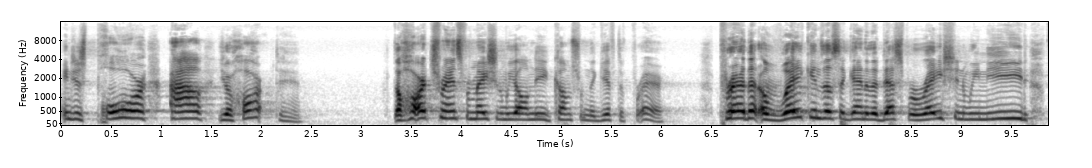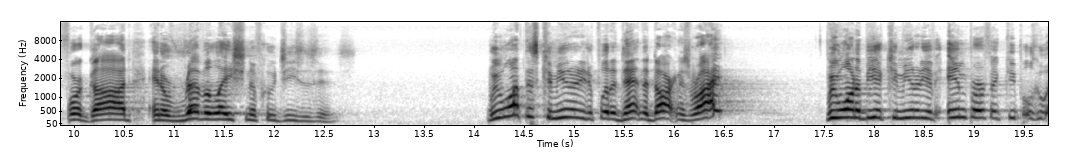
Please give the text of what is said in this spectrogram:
and just pour out your heart to Him. The heart transformation we all need comes from the gift of prayer. Prayer that awakens us again to the desperation we need for God and a revelation of who Jesus is. We want this community to put a dent in the darkness, right? We want to be a community of imperfect people who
